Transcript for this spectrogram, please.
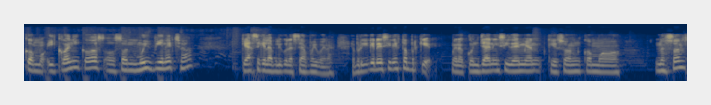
como icónicos o son muy bien hechos, que hace que la película sea muy buena. ¿Y ¿Por qué quiero decir esto? Porque, bueno, con Janice y Demian, que son como... No son,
